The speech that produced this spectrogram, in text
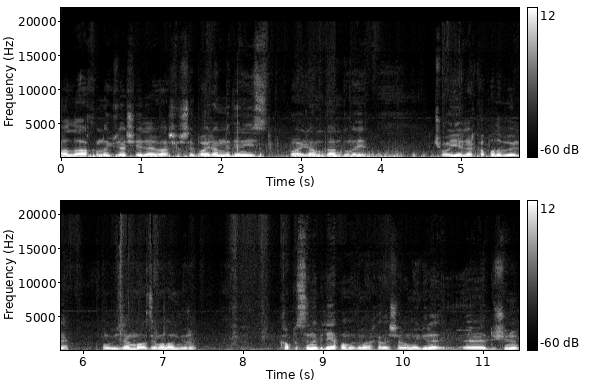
Vallahi aklımda güzel şeyler var. İşte bayram nedeniyiz. Bayramdan dolayı çoğu yerler kapalı böyle. O yüzden malzeme alamıyorum. Kapısını bile yapamadım arkadaşlar. Ona göre e, düşünün.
